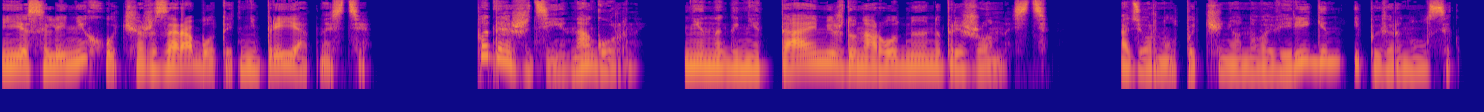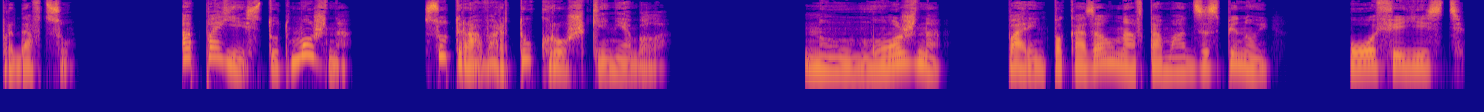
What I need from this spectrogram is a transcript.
«если не хочешь заработать неприятности». «Подожди, Нагорный, не нагнетай международную напряженность», — одернул подчиненного Веригин и повернулся к продавцу. «А поесть тут можно? С утра во рту крошки не было». «Ну, можно», — парень показал на автомат за спиной. «Кофе есть,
